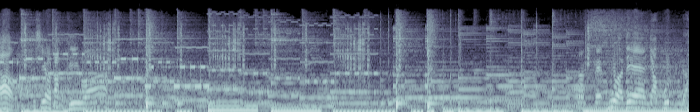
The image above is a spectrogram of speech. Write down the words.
อ้าวเชี่ยวนั่งทีวะ แปะบัวแดงยาบุญนะ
